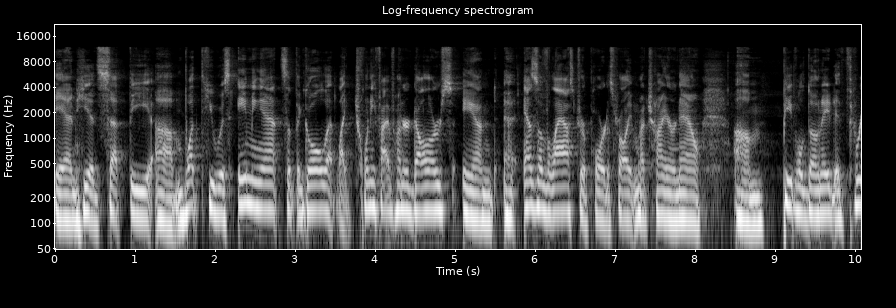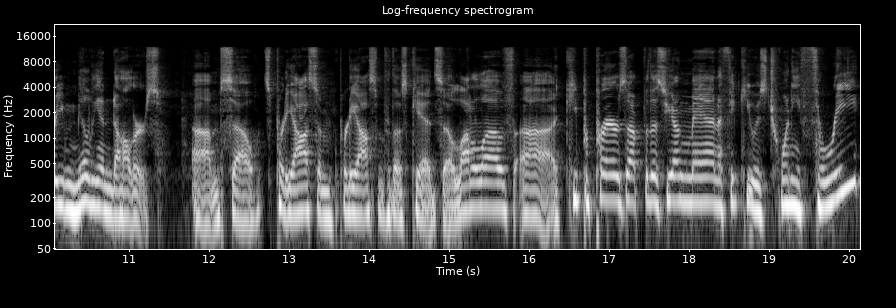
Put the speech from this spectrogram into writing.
and he had set the um, what he was aiming at set the goal at like $2500 and uh, as of last report it's probably much higher now um, people donated $3 million um, so it's pretty awesome, pretty awesome for those kids. So a lot of love. Uh, keep your prayers up for this young man. I think he was 23.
